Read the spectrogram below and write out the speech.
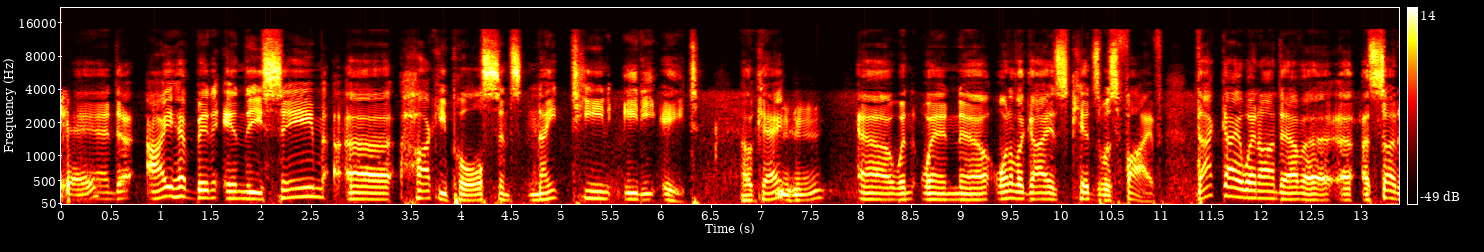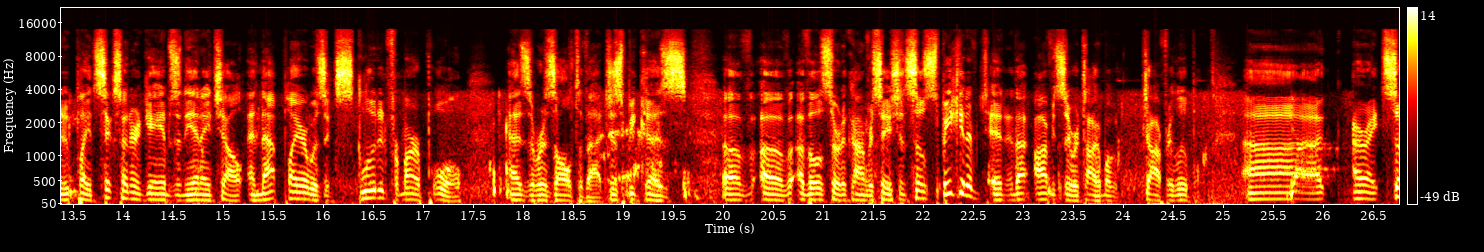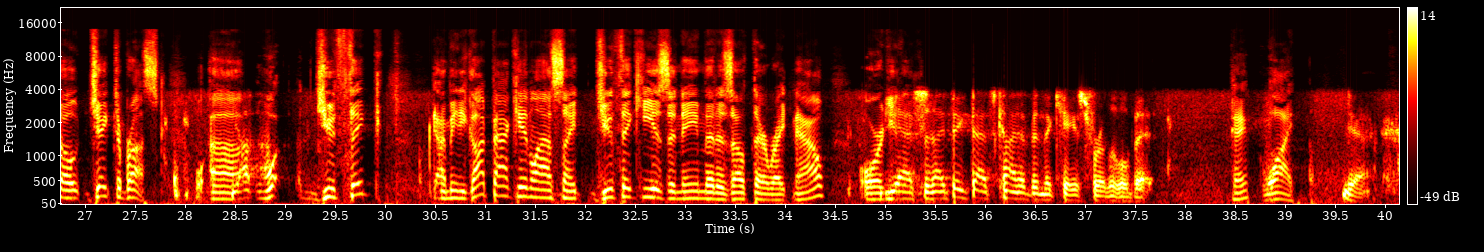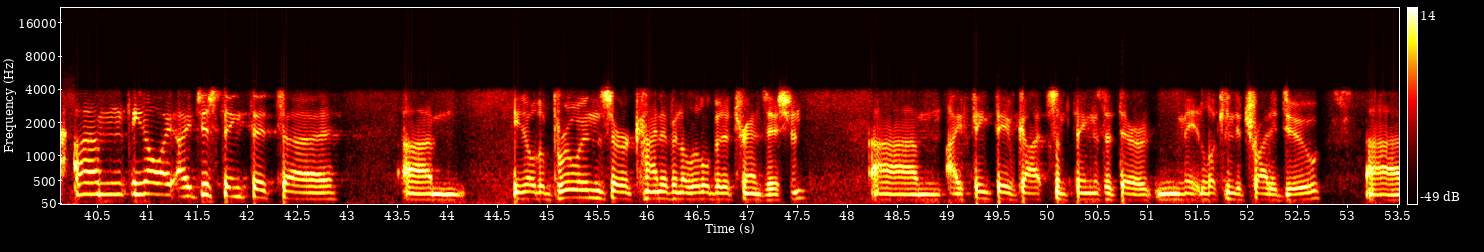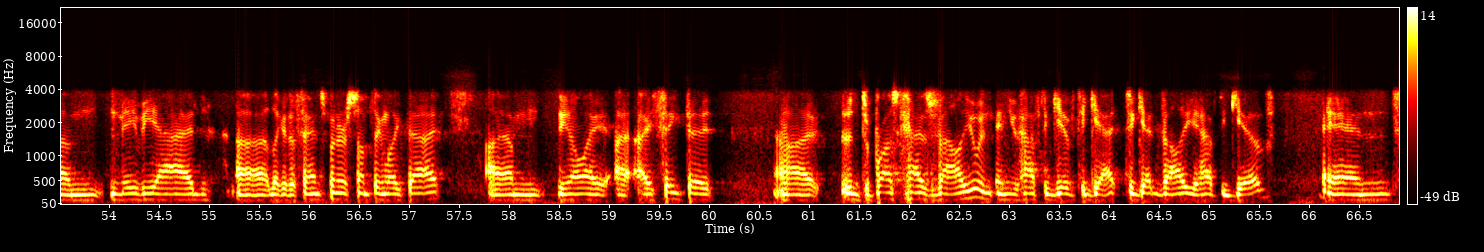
Okay. And uh, I have been in the same uh, hockey pool since 1988. Okay. Mm-hmm. Uh, when when uh, one of the guy's kids was five. That guy went on to have a, a, son who played 600 games in the NHL, and that player was excluded from our pool as a result of that, just because of, of, of those sort of conversations. So speaking of, and obviously we're talking about Joffrey Lupul. Uh. All right, so Jake DeBrusk, uh, yeah. what do you think? I mean, he got back in last night. Do you think he is a name that is out there right now, or yes? and I think that's kind of been the case for a little bit. Okay, why? Yeah, um, you know, I, I, just think that uh, um, you know the Bruins are kind of in a little bit of transition. Um, I think they've got some things that they're looking to try to do. Um, maybe add uh, like a defenseman or something like that. Um, you know, I, I think that uh, DeBrusk has value, and, and you have to give to get. To get value, you have to give, and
